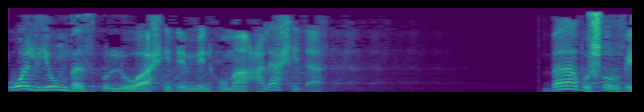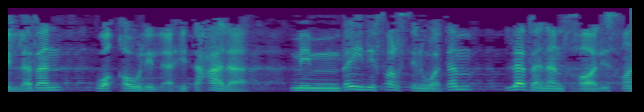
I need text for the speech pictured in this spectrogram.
ولينبذ كل واحد منهما على حدة. باب شرب اللبن وقول الله تعالى من بين فرث ودم لبنا خالصا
